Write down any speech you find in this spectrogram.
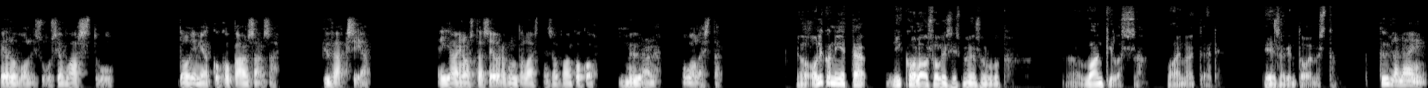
velvollisuus ja vastuu toimia koko kansansa hyväksi ja ei ainoastaan seurakuntalaistensa, vaan koko myyrän puolesta. Joo, oliko niin, että Nikolaus oli siis myös ollut äh, vankilassa vainoiteiden keisarin toimesta? Kyllä näin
